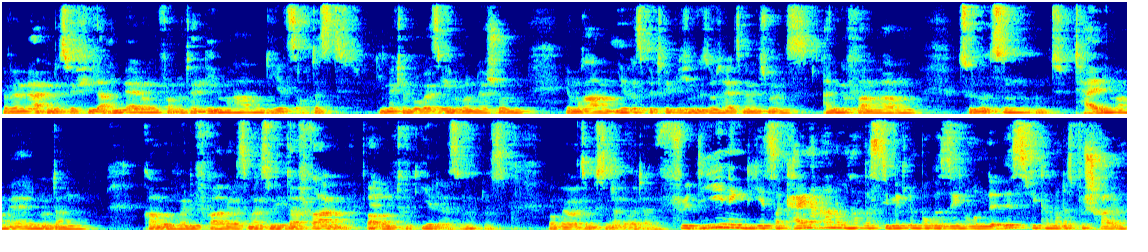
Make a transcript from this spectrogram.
weil wir merken, dass wir viele Anmeldungen von Unternehmen haben, die jetzt auch das, die Mecklenburger Seenrunde schon im Rahmen ihres betrieblichen Gesundheitsmanagements angefangen haben zu nutzen und Teilnehmer melden. Und dann kam irgendwann die Frage, das mal zu hinterfragen. Warum tut ihr das? Ne? Das wollen wir heute ein bisschen erläutern. Für diejenigen, die jetzt noch keine Ahnung haben, was die Mecklenburger Seenrunde ist, wie kann man das beschreiben?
